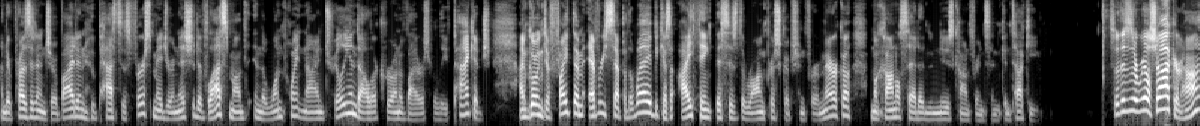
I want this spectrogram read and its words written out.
under President Joe Biden, who passed his first major initiative last month in the $1.9 trillion coronavirus relief package. I'm going to fight them every step of the way because I think this is the wrong prescription for America, McConnell said at a news conference in Kentucky. So this is a real shocker, huh?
